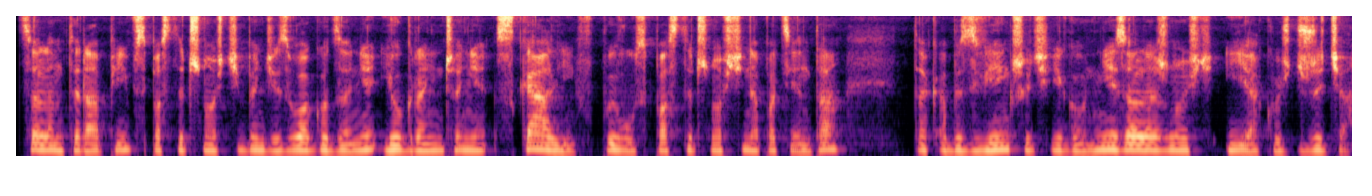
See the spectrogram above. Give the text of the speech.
Celem terapii w spastyczności będzie złagodzenie i ograniczenie skali wpływu spastyczności na pacjenta, tak aby zwiększyć jego niezależność i jakość życia.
